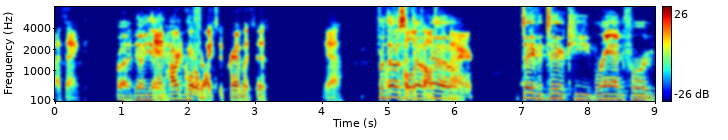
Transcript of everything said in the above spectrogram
I think. Right. Yeah. Yeah. and I hardcore for, white supremacists. Yeah. For those that don't know, denier. David Duke, he ran for,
